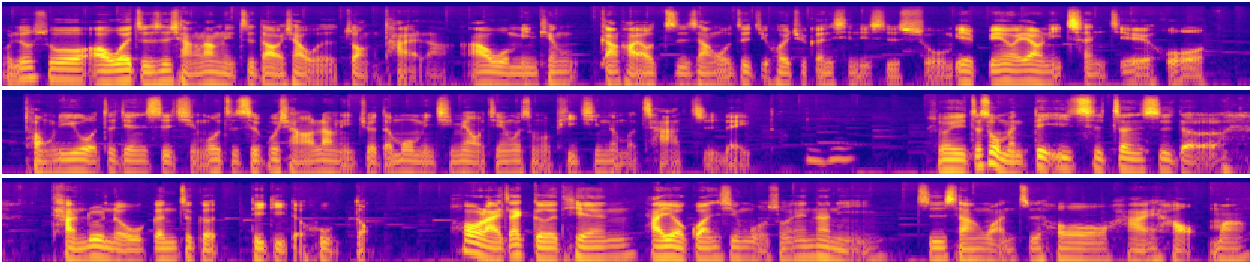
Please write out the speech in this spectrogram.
我就说哦，我也只是想让你知道一下我的状态啦。啊，我明天刚好要智商，我自己会去跟心理师说，也没有要你承接或同理我这件事情。我只是不想要让你觉得莫名其妙，我今天为什么脾气那么差之类的。嗯哼，所以这是我们第一次正式的谈论了我跟这个弟弟的互动。后来在隔天，他又关心我说：“哎，那你智商完之后还好吗？”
